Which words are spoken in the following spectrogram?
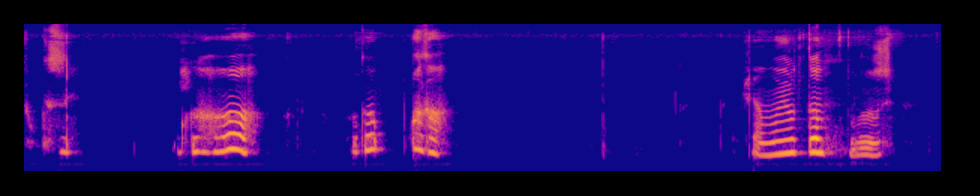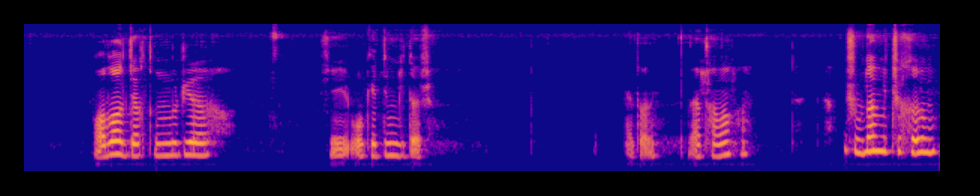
Çok güzel. Aha. Baka baka. Şimdi unuttum. Buz. Al alacaktım dur ya. Şey roketim gider. Evet abi. Ya tamam. Ha. Şuradan bir çıkalım.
